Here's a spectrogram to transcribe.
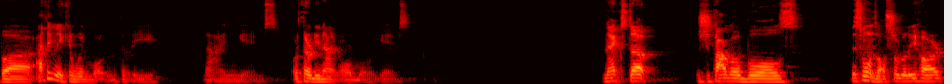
but I think they can win more than 39 games or 39 or more games. Next up, the Chicago Bulls. This one's also really hard.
